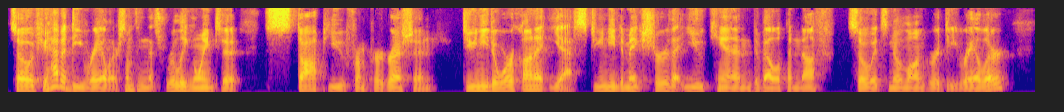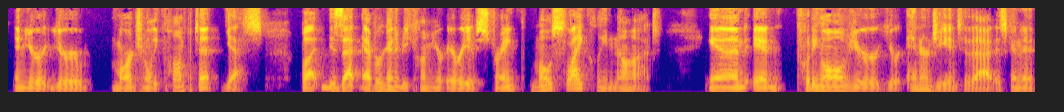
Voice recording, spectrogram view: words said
so if you have a derailer something that's really going to stop you from progression do you need to work on it? Yes. Do you need to make sure that you can develop enough so it's no longer a derailer and you're you're marginally competent? Yes. But is that ever going to become your area of strength? Most likely not. And and putting all of your your energy into that is going to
